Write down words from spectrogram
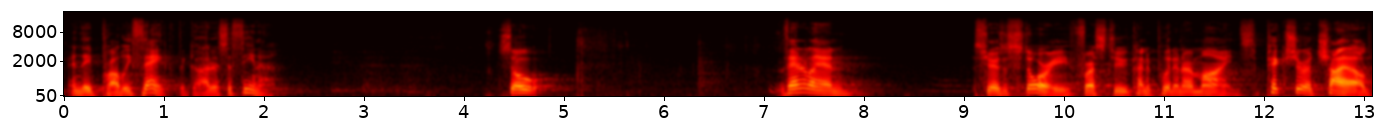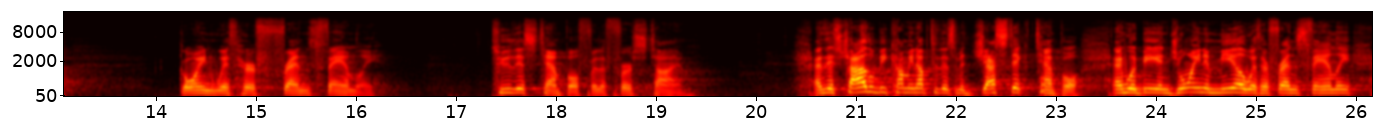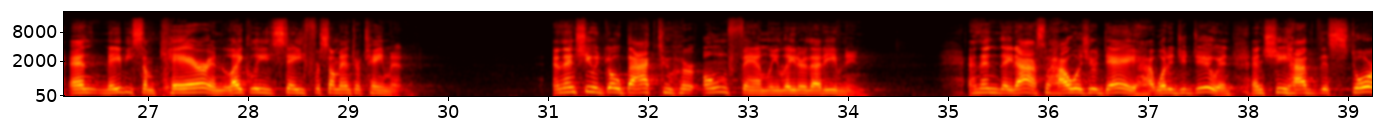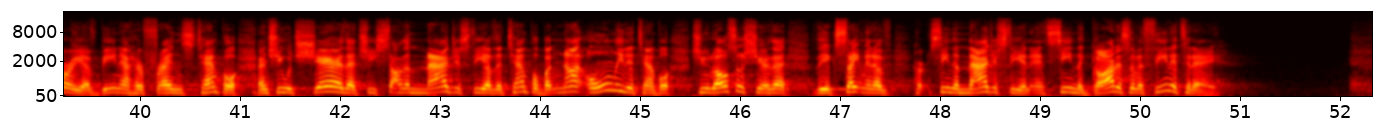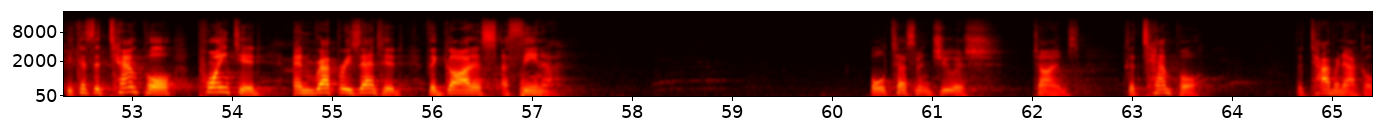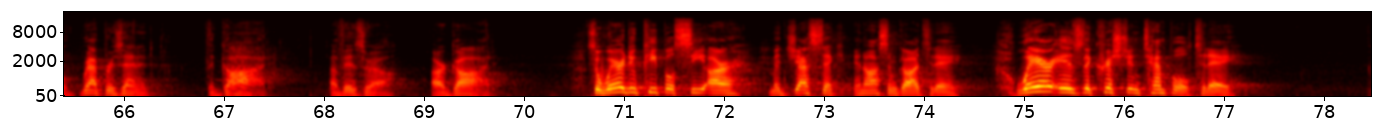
And they'd probably thank the goddess Athena. So, Vander Laan shares a story for us to kind of put in our minds. Picture a child going with her friend's family to this temple for the first time. And this child would be coming up to this majestic temple and would be enjoying a meal with her friend's family and maybe some care and likely stay for some entertainment. And then she would go back to her own family later that evening. And then they'd ask, How was your day? How, what did you do? And, and she had this story of being at her friend's temple. And she would share that she saw the majesty of the temple, but not only the temple, she would also share that the excitement of her, seeing the majesty and, and seeing the goddess of Athena today. Because the temple pointed and represented the goddess Athena. Old Testament Jewish times, the temple, the tabernacle represented the God of Israel, our God. So, where do people see our majestic and awesome God today? Where is the Christian temple today?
